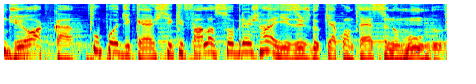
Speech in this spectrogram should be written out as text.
Mundioca, o podcast que fala sobre as raízes do que acontece no mundo.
